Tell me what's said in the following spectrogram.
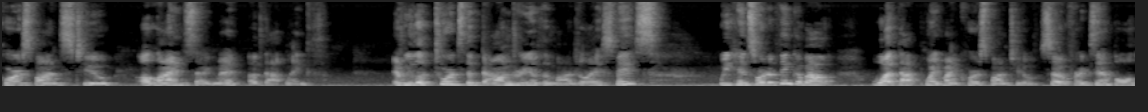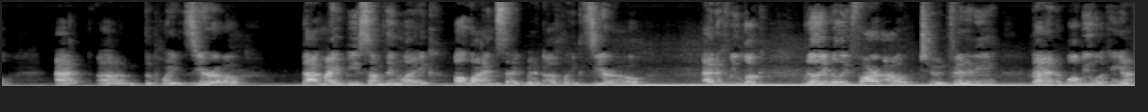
corresponds to a line segment of that length. If we look towards the boundary of the moduli space, we can sort of think about what that point might correspond to. So for example, at um, the point zero, that might be something like a line segment of length zero. And if we look really, really far out to infinity, then we'll be looking at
